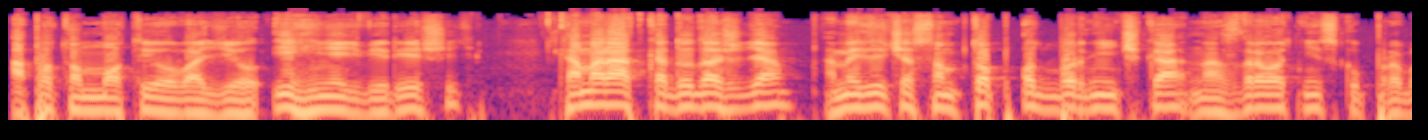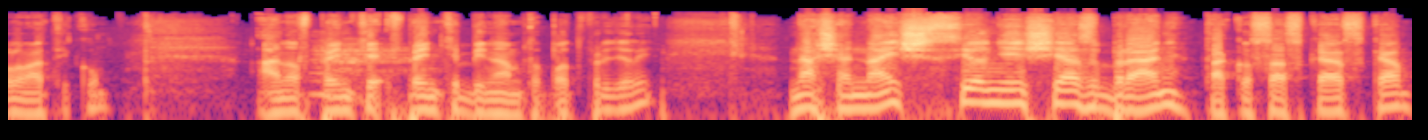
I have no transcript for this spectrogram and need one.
a potom motivovať ju i hneď vyriešiť. Kamarátka do dažďa a medzičasom top odborníčka na zdravotníckú problematiku. Áno, v Pente, v Pente by nám to potvrdili. Naša najsilnejšia zbraň, tako Saskárska,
